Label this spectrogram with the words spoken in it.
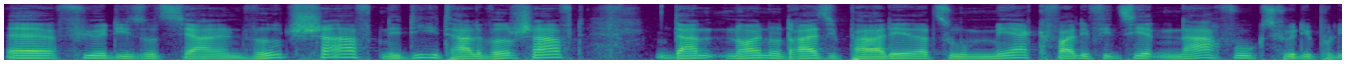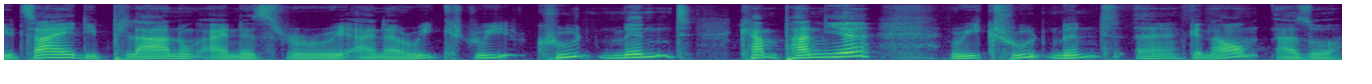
äh, für die sozialen Wirtschaft, eine digitale Wirtschaft. Dann 39 parallel dazu mehr qualifizierten Nachwuchs für die Polizei, die Planung eines einer Recruitment-Kampagne. Recruitment, äh, genau, also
